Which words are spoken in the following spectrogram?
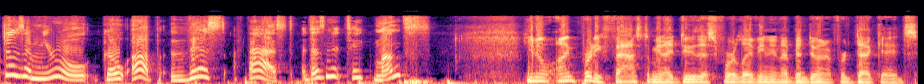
does a mural go up this fast? Doesn't it take months? You know, I'm pretty fast. I mean, I do this for a living and I've been doing it for decades.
